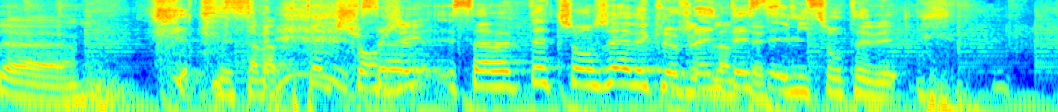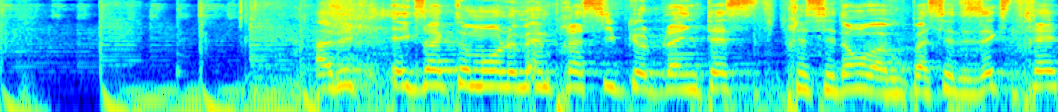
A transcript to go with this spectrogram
Mais ça va peut-être changer. Ça, ça va peut-être changer avec le Le blind blind test test. émission TV. Avec exactement le même principe que le blind test précédent, on va vous passer des extraits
